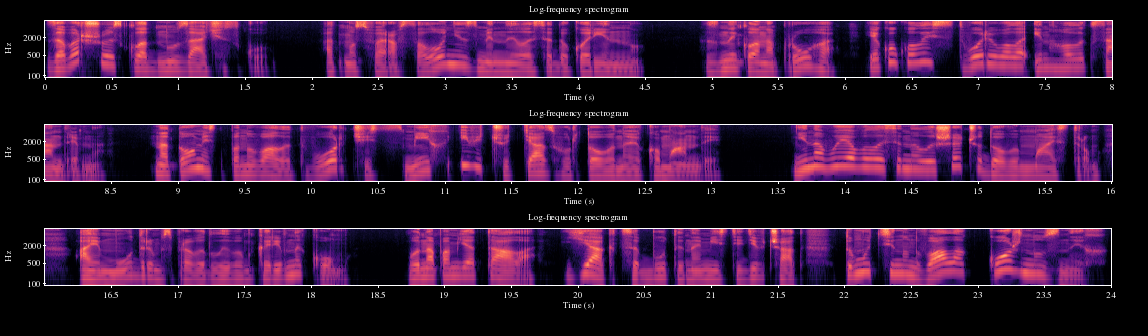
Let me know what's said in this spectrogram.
завершує складну зачіску. Атмосфера в салоні змінилася докорінно. Зникла напруга, яку колись створювала Інга Олександрівна. Натомість панували творчість, сміх і відчуття згуртованої команди. Ніна виявилася не лише чудовим майстром, а й мудрим, справедливим керівником. Вона пам'ятала, як це бути на місці дівчат, тому цінувала кожну з них.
